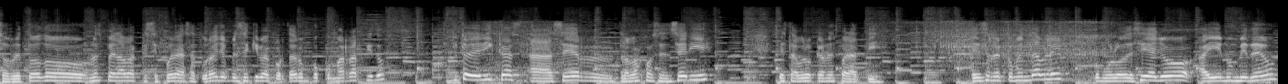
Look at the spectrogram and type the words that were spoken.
Sobre todo, no esperaba que se fuera a saturar, yo pensé que iba a cortar un poco más rápido. Si tú te dedicas a hacer trabajos en serie, esta broca no es para ti. Es recomendable, como lo decía yo ahí en un video,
